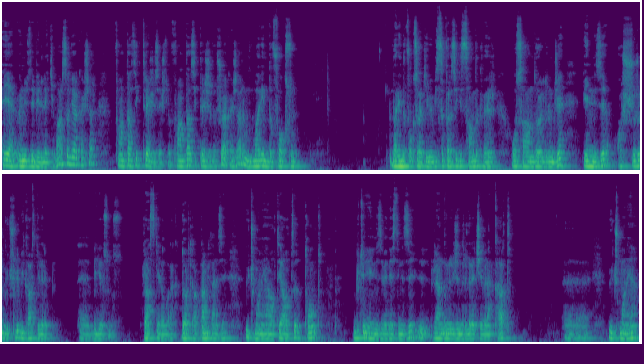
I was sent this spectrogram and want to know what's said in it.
Eğer önünüzde bir Leki varsa diyor arkadaşlar Fantastic Treasure seçiyor. Fantastic Treasure'da şu arkadaşlar Marine the Fox'un Marine the Fox rakibi bir 0-8 sandık verir. O sandığı öldürünce elinize aşırı güçlü bir kart gelir e, biliyorsunuz. Rastgele olarak. 4 karttan bir tanesi. 3 manaya 6'ya 6 taunt. Bütün elinizi ve destinizi random legendary'lere çeviren kart. E, 3 manaya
